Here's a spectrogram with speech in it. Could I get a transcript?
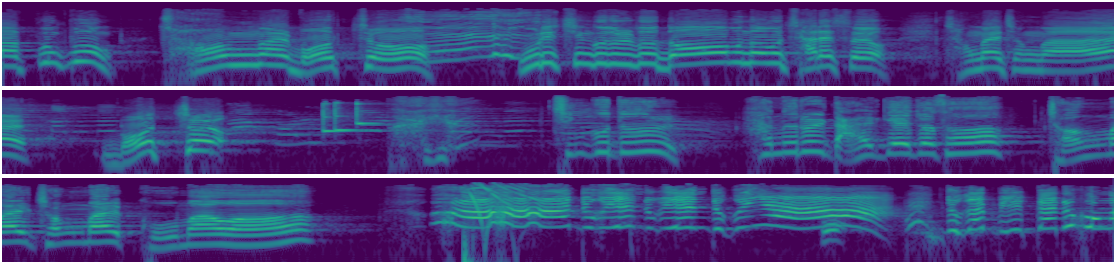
와, 뿡뿡. 정말 멋져. 우리 친구들도 너무너무 잘했어요. 정말 정말 멋져요. 친구들 하늘을 날게 해줘서 정말 정말 고마워 누구야 누구야 누구야? 누가 밀가루 공을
